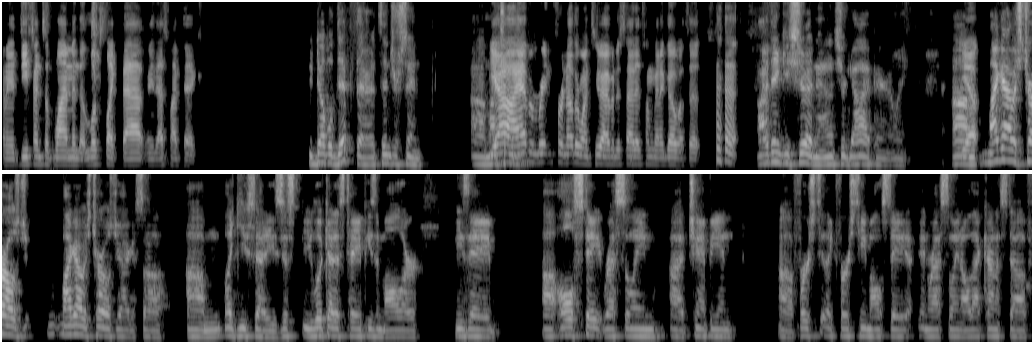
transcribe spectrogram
I mean, a defensive lineman that looks like that. I mean, that's my pick. You double dipped there. It's interesting. Um, yeah, I, I have him written for another one too. I haven't decided if I'm going to go with it. I think you should, man. It's your guy, apparently. Um, yeah. My guy was Charles. My guy was Charles Jagusah. Um, like you said, he's just you look at his tape. He's a mauler. He's a uh, all-state wrestling uh, champion, uh, first like first team all-state in wrestling, all that kind of stuff.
